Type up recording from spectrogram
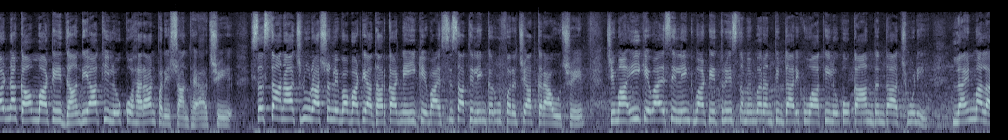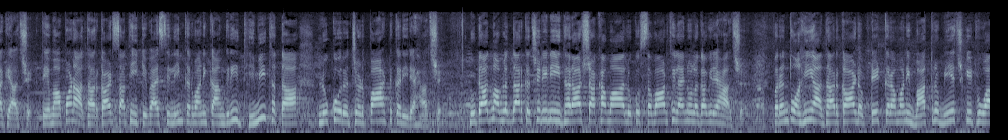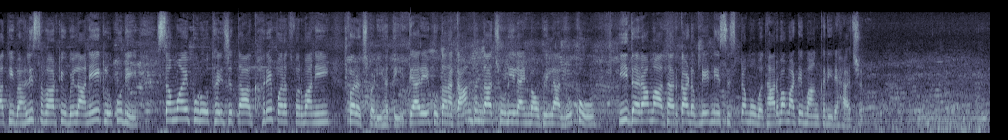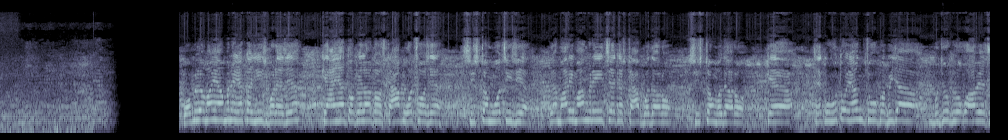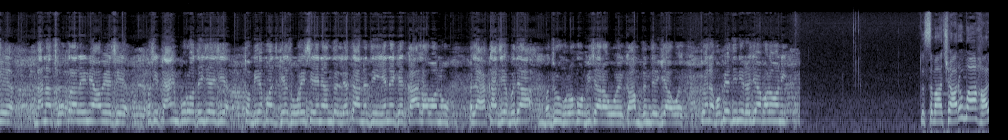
કાર્ડના કામ માટે ધાંધિયાથી લોકો હેરાન પરેશાન થયા છે. સસ્તા અનાજનું રાશન લેવા માટે આધાર કાર્ડને ઈ કેવાયસી સાથે લિંક કરવું ફરજિયાત કરાવવું છે. જેમાં ઈ કેવાયસી લિંક માટે ત્રીસ નવેમ્બર અંતિમ તારીખ હોવાથી લોકો કામ ધંધા છોડી લાઇનમાં લાગ્યા છે. તેમાં પણ આધાર કાર્ડ સાથે ઈ કેવાયસી લિંક કરવાની કામગીરી ધીમી થતાં લોકો રજડપાટ કરી રહ્યા છે. બોટાદ મામલતદાર કચેરીની ધરા શાખામાં લોકો સવારથી લાઈનો લગાવી રહ્યા છે. પરંતુ અહીં આધાર કાર્ડ અપડેટ કરાવવાની માત્ર બે જ કીટ હોવાથી વહેલી સવારથી ઉભેલા અનેક લોકોને સમય પૂરો થઈ જતા ઘરે પરત ફરવાની ફરજ પડી હતી. ત્યારે પોતાના કામ ધંધા છોડી લાઈનમાં ઉભેલા લોકો ઈ ધરામાં આધાર કાર્ડ અપડેટની સિસ્ટમો વધારવા માટે માંગ કરી રહ્યા છે. પ્રોબ્લેમ અહીંયા અમને એક જ ઈજ પડે છે કે અહીંયા તો પહેલાં તો સ્ટાફ ઓછો છે સિસ્ટમ ઓછી છે. એટલે મારી માંગણી એ છે કે સ્ટાફ વધારો સિસ્ટમ વધારો. કે એક હું તો યંગ છું, પણ બીજા બુઝુર્ગ લોકો આવે છે, નાના છોકરા લઈને આવે છે, પછી ટાઈમ પૂરો થઈ જાય છે, તો બે પાંચ કેસ હોય છે એને અંદર લેતા નથી, એને કે કાલ આવવાનું. એટલે આખા જે બધા બુજુર્ગ લોકો બિચારા હોય, કામ ધંધે ગયા હોય, તો એને બબે રજા પાડવાની. તો સમાચારોમાં હાલ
